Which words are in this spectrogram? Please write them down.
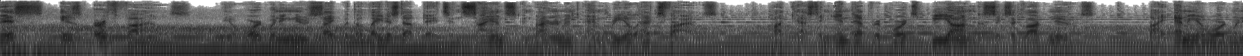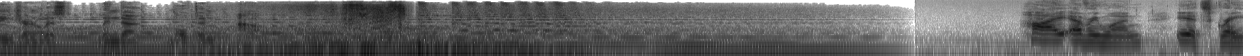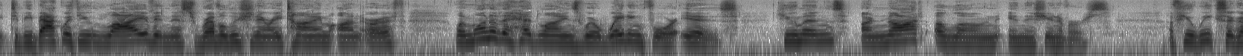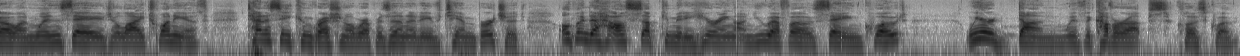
This is Earth Files, the award winning news site with the latest updates in science, environment, and real X Files. Podcasting in depth reports beyond the 6 o'clock news by Emmy Award winning journalist Linda Moulton Howe. Hi, everyone. It's great to be back with you live in this revolutionary time on Earth when one of the headlines we're waiting for is Humans are not alone in this universe. A few weeks ago, on Wednesday, July 20th, Tennessee Congressional Representative Tim Burchett opened a House subcommittee hearing on UFOs saying, quote, We're done with the cover-ups, close quote.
